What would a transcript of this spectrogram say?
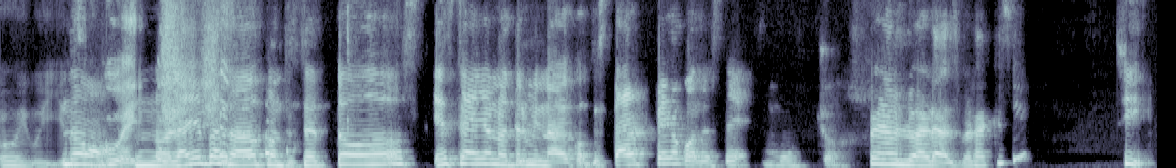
Uy, güey, No, Güey. no, el año pasado contesté todos. Este año no he terminado de contestar, pero contesté muchos. Pero lo harás, ¿verdad que sí? Sí,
